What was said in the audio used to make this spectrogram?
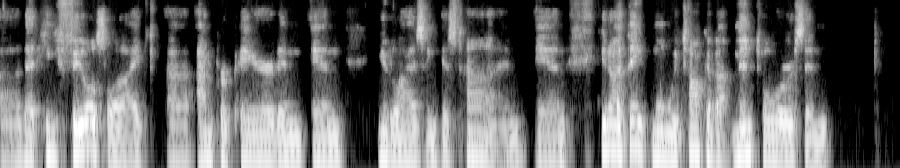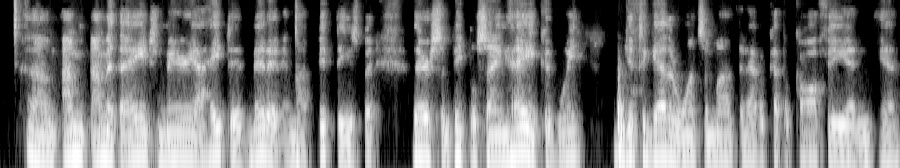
uh, that he feels like uh, I'm prepared and and utilizing his time. And you know, I think when we talk about mentors and um, I'm I'm at the age, Merry. I hate to admit it, in my 50s, but there's some people saying, "Hey, could we get together once a month and have a cup of coffee and and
